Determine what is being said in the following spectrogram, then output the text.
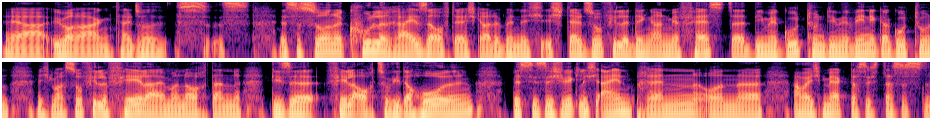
ja, überragend. Also es, es, es ist so eine coole Reise, auf der ich gerade bin. Ich, ich stelle so viele Dinge an mir fest, äh, die mir gut tun, die mir weniger gut tun. Ich mache so viele Fehler immer noch, dann diese Fehler auch zu wiederholen, bis sie sich wirklich einbrennen. Und äh, aber ich merke, dass ich, dass es,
